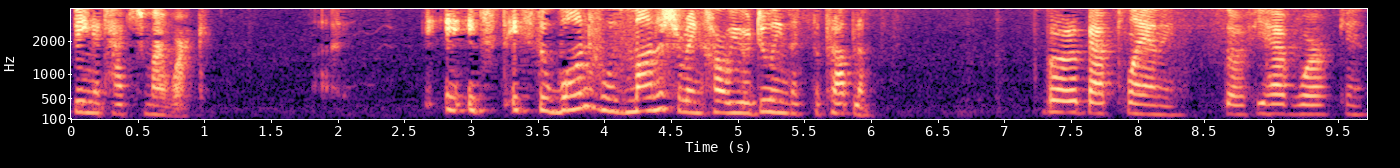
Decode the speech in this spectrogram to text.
being attached to my work. It's it's the one who's monitoring how you're doing that's the problem. What about planning? So if you have work and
